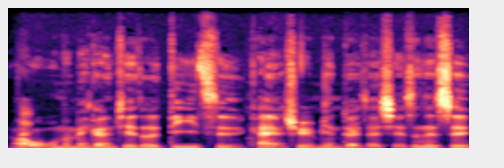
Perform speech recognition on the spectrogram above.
然后我们每个人其实都是第一次开始去面对这些，甚至是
